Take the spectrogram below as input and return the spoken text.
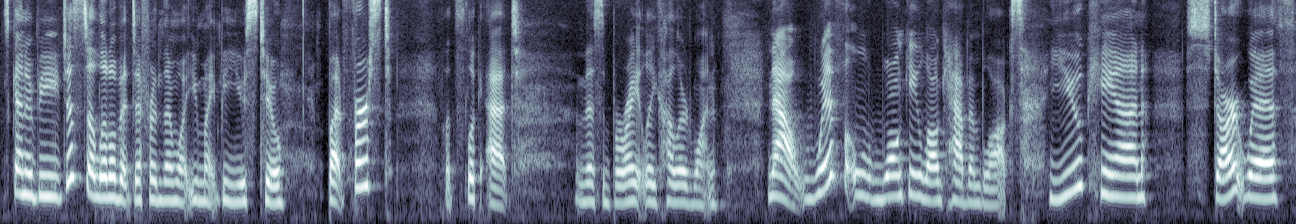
it's going to be just a little bit different than what you might be used to. But first, let's look at this brightly colored one. Now, with wonky log cabin blocks, you can start with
